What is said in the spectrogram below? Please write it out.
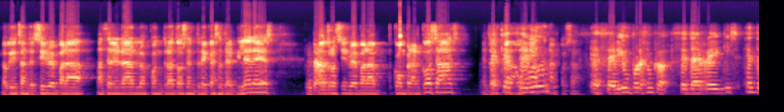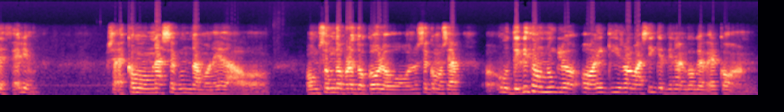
lo que he dicho antes, sirve para acelerar los contratos entre casas de alquileres, otro sirve para comprar cosas. Entonces Es que cada uno hace Ethereum- una cosa. Ethereum, por ejemplo, ZRX es de Ethereum. O sea, es como una segunda moneda o, o un segundo protocolo o no sé cómo sea. Utiliza un núcleo OX o algo así que tiene algo que ver con,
